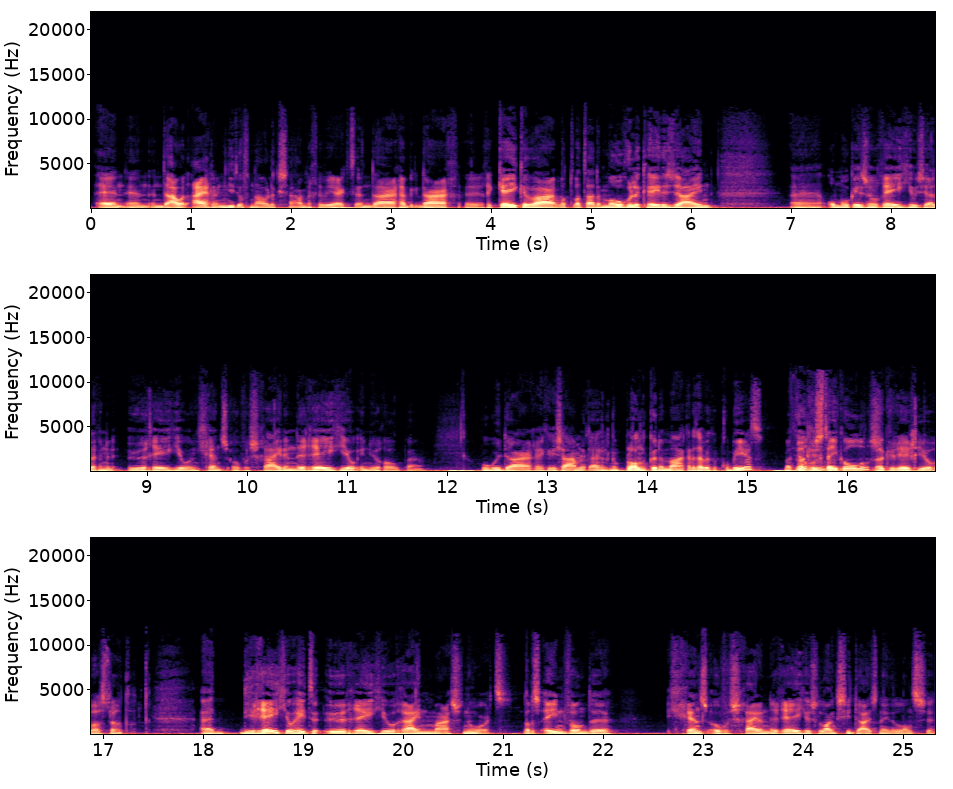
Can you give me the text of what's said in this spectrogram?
En, en, en daar wordt eigenlijk niet of nauwelijks samengewerkt. En daar heb ik naar uh, gekeken waar, wat, wat daar de mogelijkheden zijn. Uh, om ook in zo'n regio zelf, in een EU-regio, een grensoverschrijdende regio in Europa, hoe we daar uh, gezamenlijk eigenlijk een plan kunnen maken. Dat hebben we geprobeerd met heel veel stakeholders. Welke regio was dat? Uh, die regio heet de EU-regio Rijn-Maas-Noord. Dat is een van de grensoverschrijdende regio's langs die Duits-Nederlandse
